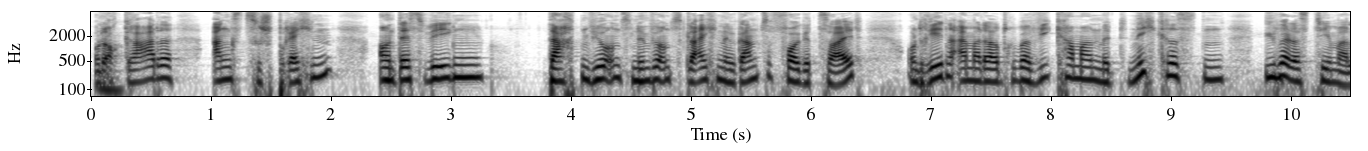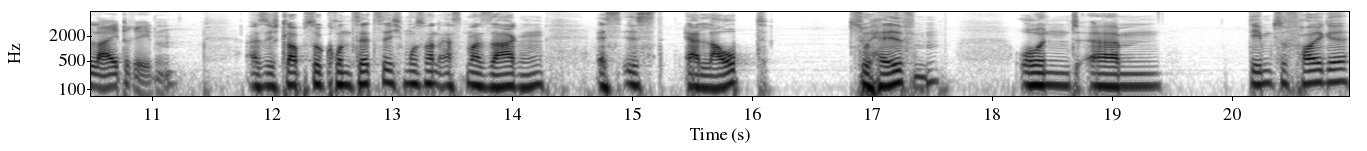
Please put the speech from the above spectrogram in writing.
Und Ja. auch gerade Angst zu sprechen. Und deswegen dachten wir uns, nehmen wir uns gleich eine ganze Folge Zeit und reden einmal darüber, wie kann man mit Nichtchristen über das Thema Leid reden. Also ich glaube, so grundsätzlich muss man erstmal sagen, es ist erlaubt zu helfen. Und ähm, demzufolge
